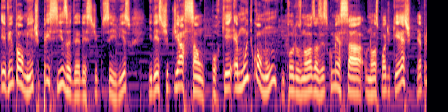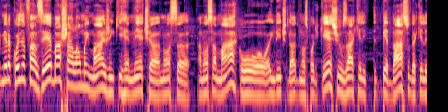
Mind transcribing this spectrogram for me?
eventualmente precisa de, desse tipo de serviço e desse tipo de ação, porque é muito comum todos nós às vezes começar o nosso podcast e a primeira coisa a fazer é baixar lá uma imagem que remete à nossa, à nossa marca ou à identidade do nosso podcast, usar aquele pedaço daquela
